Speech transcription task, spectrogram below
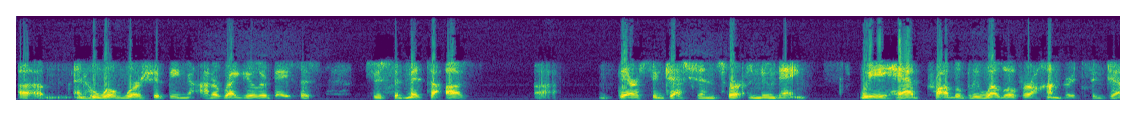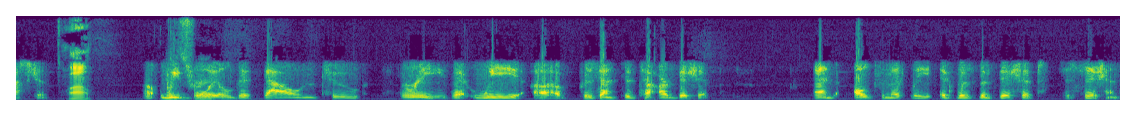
um, and who were worshiping on a regular basis to submit to us uh, their suggestions for a new name. We had probably well over a hundred suggestions. Wow. we That's right. boiled it down to three that we uh, presented to our bishop, and ultimately it was the bishop's decision.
